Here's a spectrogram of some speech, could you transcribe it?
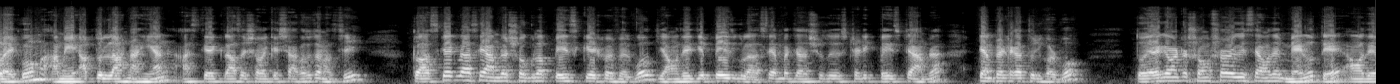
আলাইকুম, আমি আব্দুল্লাহ নাহিয়ান। আজকে ক্লাসে সবাইকে স্বাগত জানাচ্ছি। তো আজকে ক্লাসে আমরা সবগুলো পেজ ক্রিয়েট করে ফেলব। যে আমাদের যে পেজগুলো আছে, আমরা যা শুধু স্ট্যাটিক পেজটা আমরা টেমপ্লেট আকার তৈরি করব। তো এর আগে আমার একটা সমস্যা হয়ে গেছে আমাদের মেনুতে। আমাদের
